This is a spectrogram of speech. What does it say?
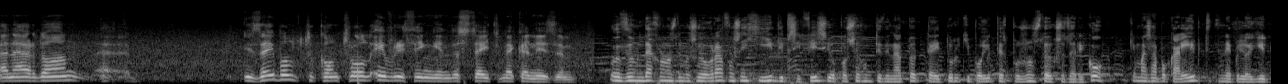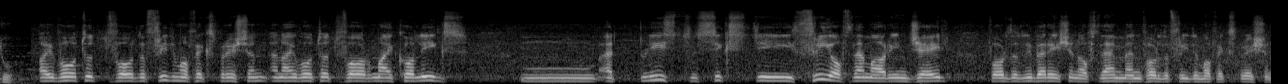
And Erdogan uh, is able to control everything in the state mechanism. Ο 70χρονο δημοσιογράφο έχει ήδη ψηφίσει όπω έχουν τη δυνατότητα οι Τούρκοι πολίτε που ζουν στο εξωτερικό και μα αποκαλύπτει την επιλογή του. I voted for the freedom of expression and I voted for my colleagues. Mm, at least 63 of them are in jail for the liberation of them and for the freedom of expression.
